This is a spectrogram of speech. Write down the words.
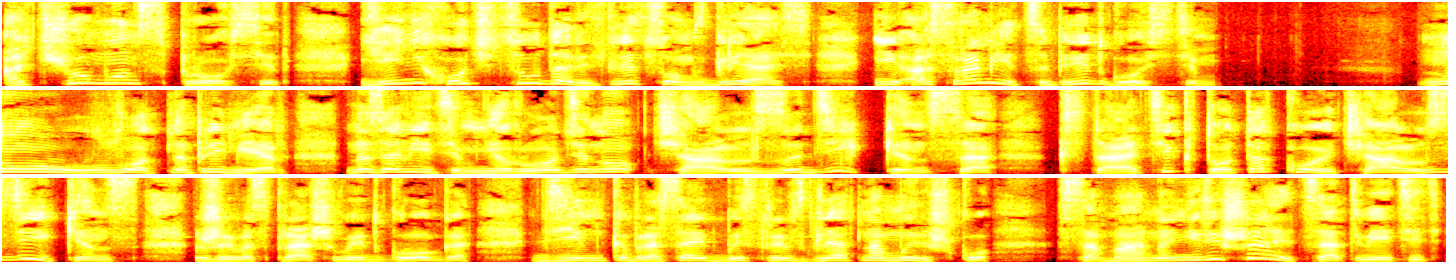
о чем он спросит. Ей не хочется ударить лицом в грязь и осрамиться перед гостем. «Ну, вот, например, назовите мне родину Чарльза Диккенса. Кстати, кто такой Чарльз Диккенс?» — живо спрашивает Гога. Динка бросает быстрый взгляд на мышку. Сама она не решается ответить,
